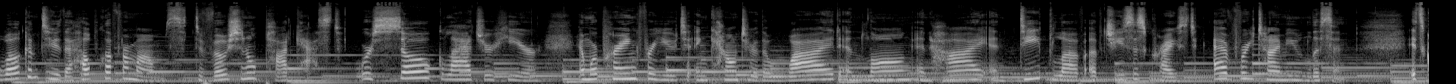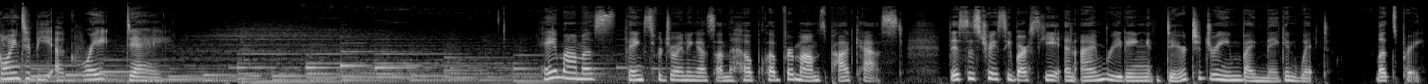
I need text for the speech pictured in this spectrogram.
Welcome to the Help Club for Moms devotional podcast. We're so glad you're here, and we're praying for you to encounter the wide and long and high and deep love of Jesus Christ every time you listen. It's going to be a great day. Hey, mamas. Thanks for joining us on the Help Club for Moms podcast. This is Tracy Barsky, and I'm reading Dare to Dream by Megan Witt. Let's pray.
